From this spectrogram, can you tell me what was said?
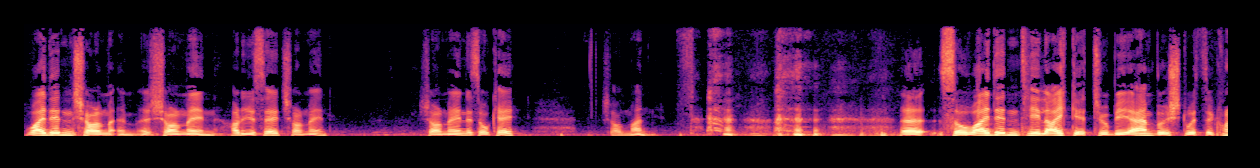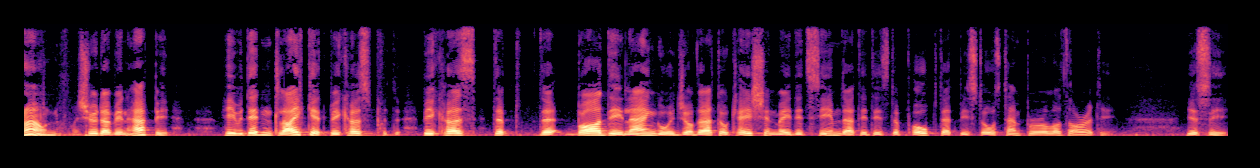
why didn't Charlemagne? Uh, Charlemagne how do you say it? Charlemagne? Charlemagne is okay. Charlemagne. uh, so why didn't he like it to be ambushed with the crown? Should have been happy. He didn't like it because because the the body language of that occasion made it seem that it is the Pope that bestows temporal authority. You see,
